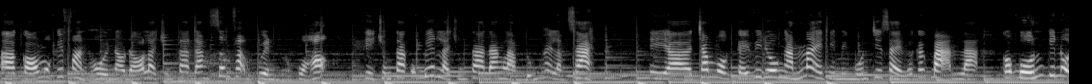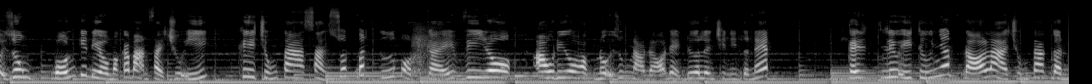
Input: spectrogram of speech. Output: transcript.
à, có một cái phản hồi nào đó là chúng ta đang xâm phạm quyền của họ thì chúng ta cũng biết là chúng ta đang làm đúng hay làm sai. Thì uh, trong một cái video ngắn này thì mình muốn chia sẻ với các bạn là có bốn cái nội dung bốn cái điều mà các bạn phải chú ý khi chúng ta sản xuất bất cứ một cái video audio hoặc nội dung nào đó để đưa lên trên internet. Cái lưu ý thứ nhất đó là chúng ta cần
